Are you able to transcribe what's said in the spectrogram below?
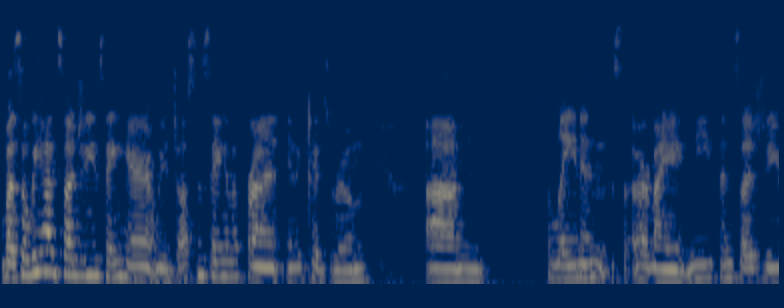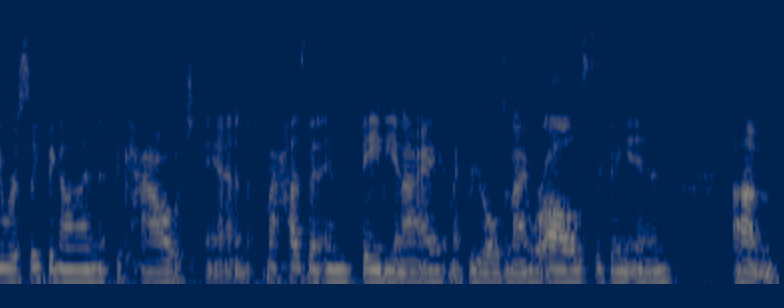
but so we had Sajini staying here, and we had Justin staying in the front in the kids' room. Um, Lane and or my niece and Sajini were sleeping on the couch, and my husband and baby and I, my three year old and I, were all sleeping in um,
